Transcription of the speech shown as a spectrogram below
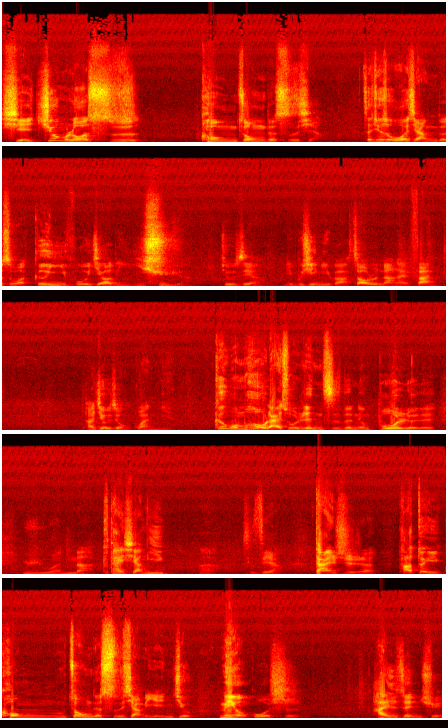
写鸠摩罗什空中的思想。这就是我讲的什么格义佛教的遗绪啊，就是这样。你不信，你把造论拿来翻，他就有这种观念，跟我们后来所认知的那种般若的语文呐不太相应啊，是这样。但是呢？他对于空中的思想的研究没有过失，还是正确。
